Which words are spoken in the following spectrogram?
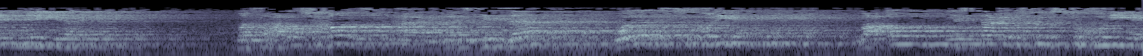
علمية. ما تعرضش خالص الحال لا استهزاء ولا بالسخونية. بعضهم يستعمل اسلوب السخونية.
